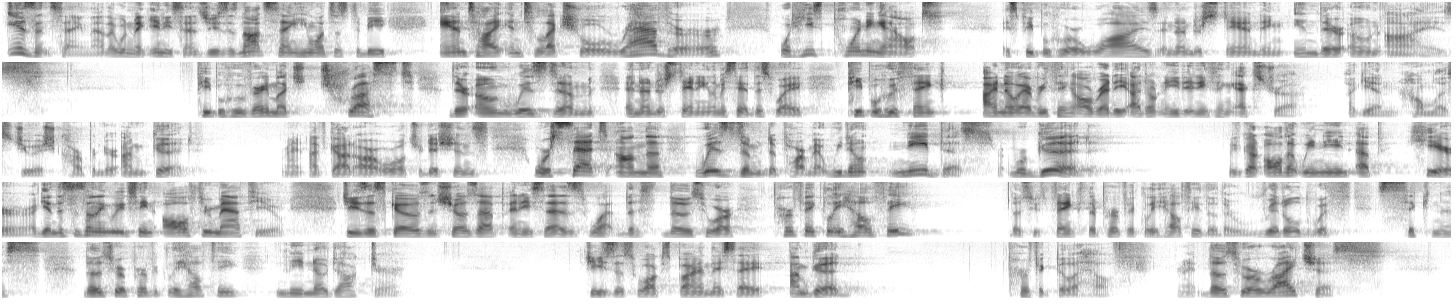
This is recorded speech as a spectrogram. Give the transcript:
isn't saying that. That wouldn't make any sense. Jesus is not saying he wants us to be anti intellectual. Rather, what he's pointing out is people who are wise and understanding in their own eyes. People who very much trust their own wisdom and understanding. Let me say it this way people who think I know everything already. I don't need anything extra. Again, homeless Jewish carpenter, I'm good. Right? I've got our oral traditions. We're set on the wisdom department. We don't need this. We're good. We've got all that we need up here. Again, this is something we've seen all through Matthew. Jesus goes and shows up and he says, What? those who are perfectly healthy, those who think they're perfectly healthy, though they're riddled with sickness, those who are perfectly healthy need no doctor. Jesus walks by and they say, I'm good. Perfect bill of health, right? Those who are righteous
